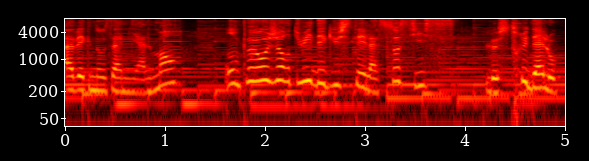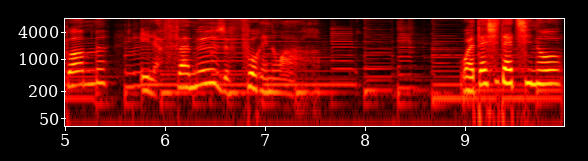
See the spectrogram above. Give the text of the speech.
avec nos amis allemands, on peut aujourd'hui déguster la saucisse, le strudel aux pommes et la fameuse forêt noire. Watashi tachi no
